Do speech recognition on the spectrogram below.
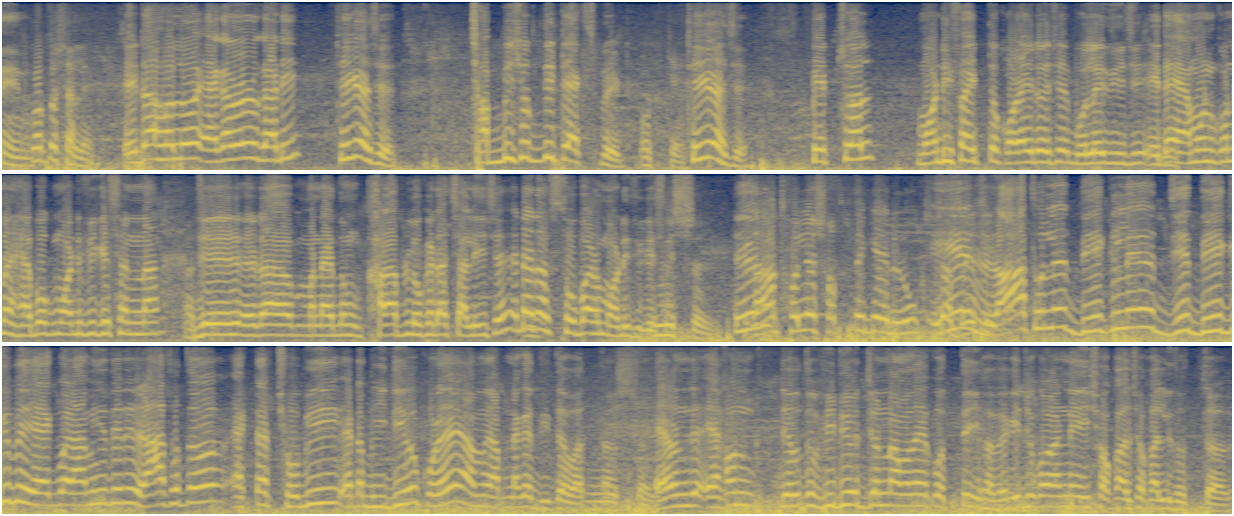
নিন। কত সালে? এটা হলো এগারোর গাড়ি ঠিক আছে? ছাব্বিশ অব্দি ট্যাক্স পেড ওকে ঠিক আছে? পেট্রোল মডিফাইড তো করাই রয়েছে বলে দিয়েছি। এটা এমন কোনো হ্যাবক মডিফিকেশন না। যে এটা মানে একদম খারাপ লোকেরা চালিয়েছে এটা একটা সোবার মডিফিকেশন নিশ্চয়ই। ঠিক আছে? রাত হলে সব থেকে লুক রাত হলে দেখলে যে দেখবে একবার আমি যদি রাত হতো একটা ছবি একটা ভিডিও করে আমি আপনাকে দিতে পারতাম। এখন এখন যেহেতু ভিডিওর জন্য আমাদের করতেই হবে কিছু করার নেই সকাল সকালই ধরতে হবে।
